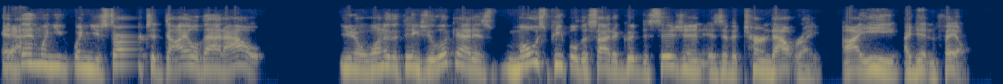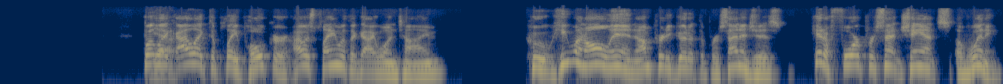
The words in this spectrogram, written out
And Yeah. then when you when you start to dial that out, you know, one of the things you look at is most people decide a good decision is if it turned out right, i.e., I didn't fail. But Yeah. like I like to play poker. I was playing with a guy one time who he went all in. I'm pretty good at the percentages. He had a 4% chance of winning.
